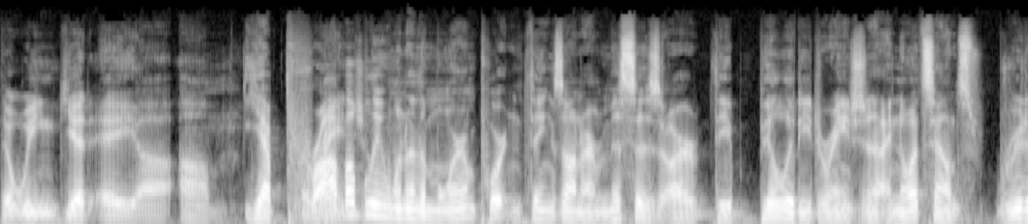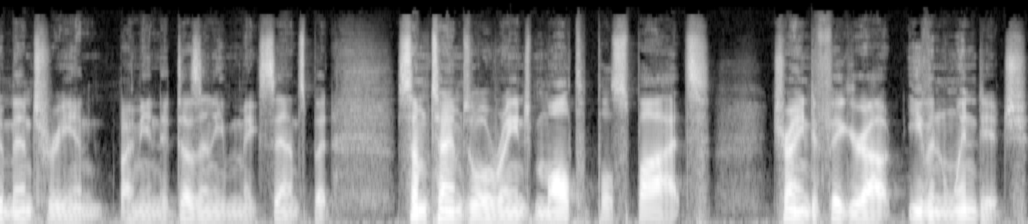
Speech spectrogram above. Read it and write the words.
that we can get a uh, um, Yeah, probably one of the more important things on our misses are the ability to range. And I know it sounds rudimentary, and I mean it doesn't even make sense, but sometimes we'll range multiple spots trying to figure out even windage.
